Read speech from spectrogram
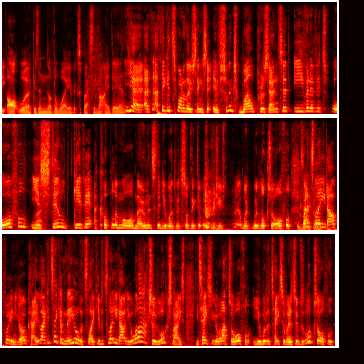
the artwork is another way of expressing that idea. Yeah, I, th- I, think it's one of those things that if something's well presented, even if it's awful, right. you still give it a couple of more moments than you would with something that was produced would, would looks awful. Exactly. When it's laid out for you and you go, okay, like it's like a meal. It's like if it's laid out, you go, well, actually looks nice. You taste it, you go, well, that's awful. You would have tasted it. Whereas if it looks awful,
